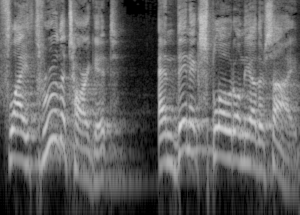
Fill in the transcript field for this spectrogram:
fly through the target, and then explode on the other side.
